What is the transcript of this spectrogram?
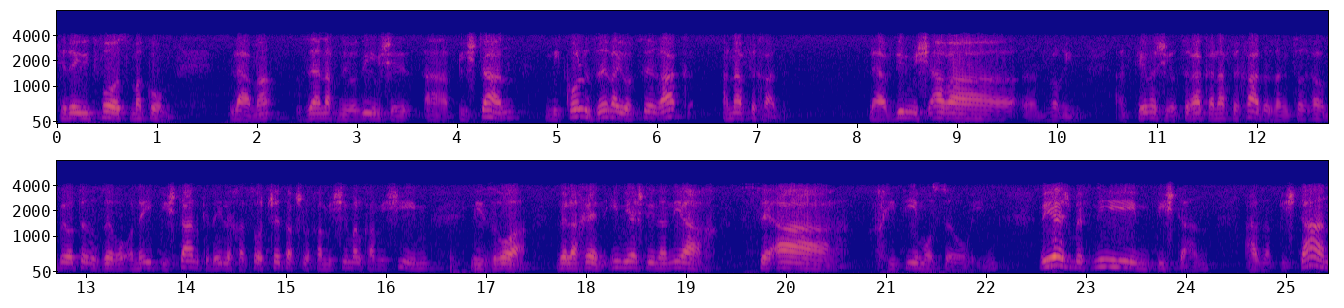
כדי לתפוס מקום. למה? זה אנחנו יודעים שהפשתן, מכל זרע יוצא רק ענף אחד, להבדיל משאר הדברים. אז כיוון שיוצא רק ענף אחד, אז אני צריך הרבה יותר זרעוני פשתן כדי לכסות שטח של 50 על 50 לזרוע. ולכן, אם יש לי נניח שאה חיטים או שעורים, ויש בפנים פשתן, אז הפשתן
